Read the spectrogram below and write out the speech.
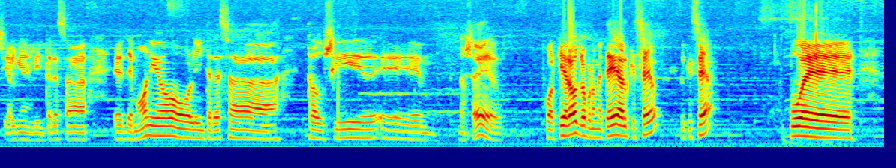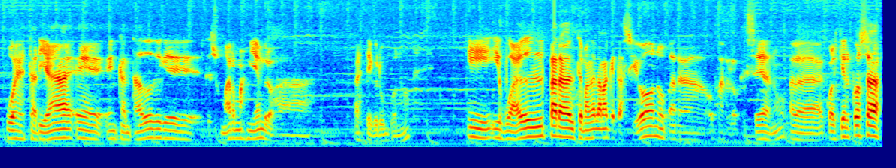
si a alguien le interesa el demonio o le interesa traducir, eh, no sé, cualquier otro, Prometeo, el que sea, el que sea, pues, pues estaría eh, encantado de, que, de sumar más miembros a, a este grupo, ¿no? Y igual para el tema de la maquetación o para, para lo que sea, ¿no? Para cualquier cosa,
